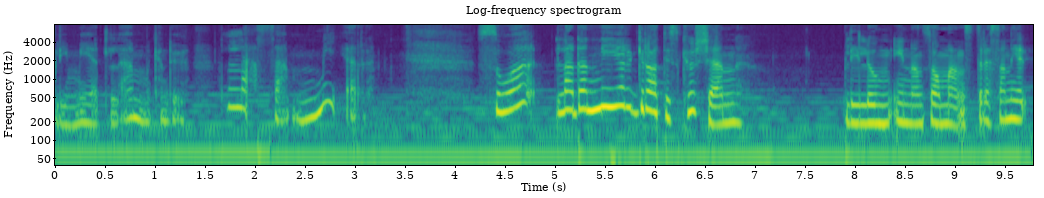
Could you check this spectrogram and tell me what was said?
bli medlem kan du läsa mer. Så ladda ner gratiskursen Bli lugn innan sommaren, stressa ner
